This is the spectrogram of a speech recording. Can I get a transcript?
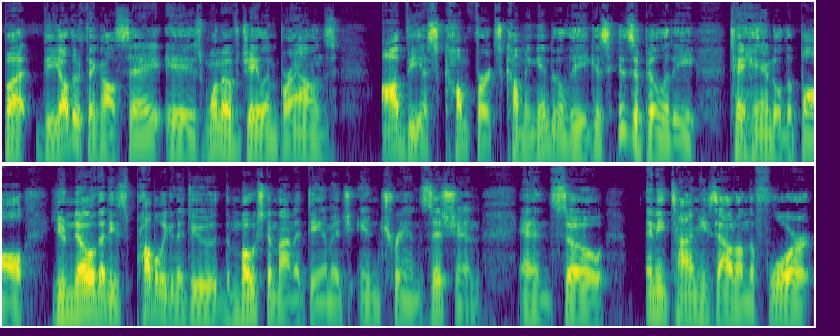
But the other thing I'll say is one of Jaylen Brown's obvious comforts coming into the league is his ability to handle the ball. You know that he's probably going to do the most amount of damage in transition. And so anytime he's out on the floor,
